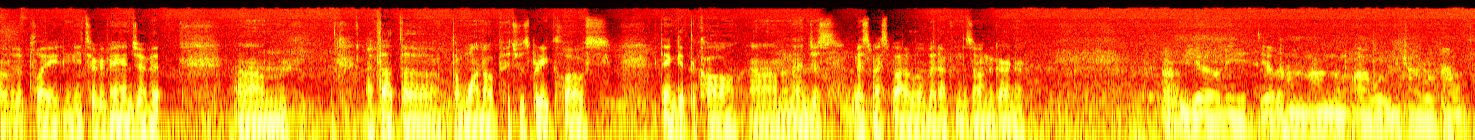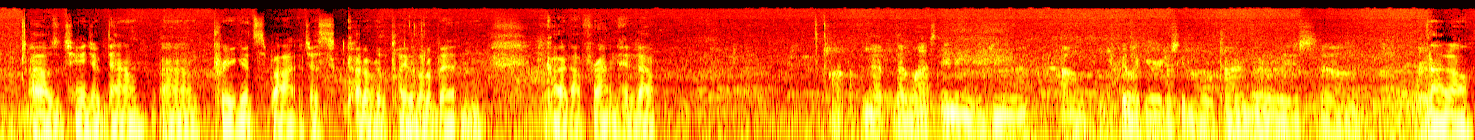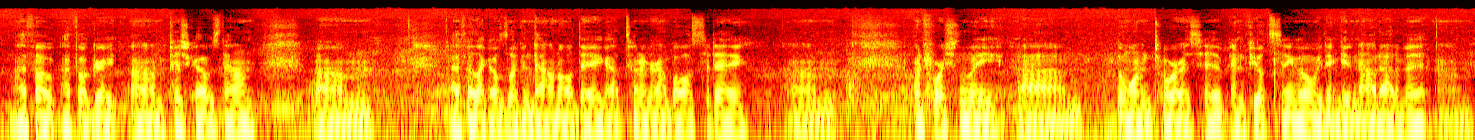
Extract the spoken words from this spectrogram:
over the plate, and he took advantage of it. Um, I thought the the 1-0 pitch was pretty close. Didn't get the call, um, and then just missed my spot a little bit up in the zone to Gardner. The, uh, the, the other home run, uh, what were you trying to go with that? Uh, it was a changeup down, um, pretty good spot. Just cut over the plate a little bit, and he caught it out front and hit it out. Uh, that, that last inning, did you um, did you feel like you were just getting a little tired there, or they just um, Not at all. I felt I felt great. Um, pitch count was down. Um, I felt like I was living down all day. Got a ton of ground balls today. Um, unfortunately, um, the one Torres hit infield single. We didn't get an out out of it. Um,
